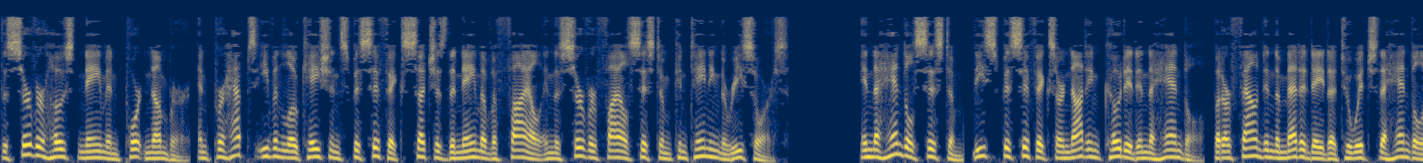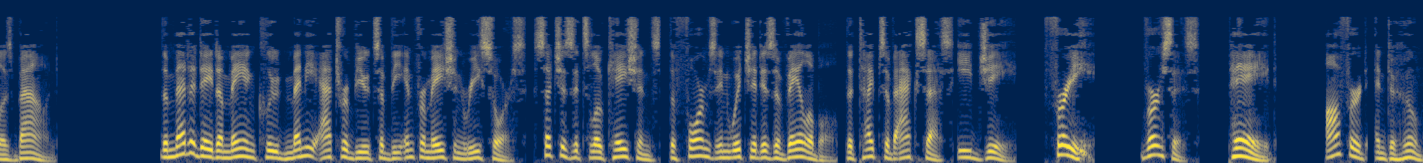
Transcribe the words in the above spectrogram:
the server host name and port number, and perhaps even location specifics such as the name of a file in the server file system containing the resource. In the handle system, these specifics are not encoded in the handle, but are found in the metadata to which the handle is bound. The metadata may include many attributes of the information resource, such as its locations, the forms in which it is available, the types of access e.g., free versus paid, offered, and to whom.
